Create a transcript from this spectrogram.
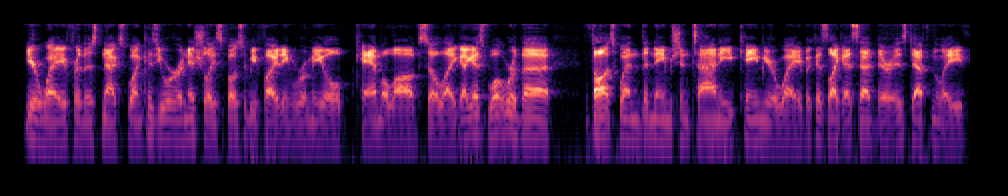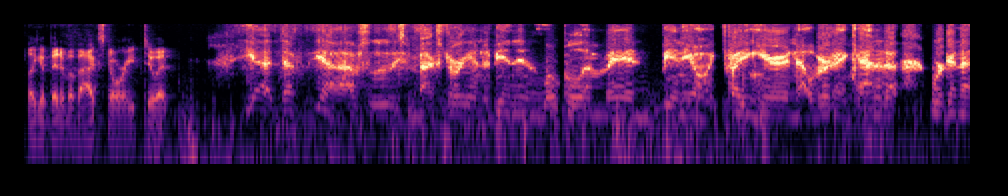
your way for this next one, because you were initially supposed to be fighting Ramil Kamilov. So, like, I guess what were the thoughts when the name Shintani came your way? Because, like I said, there is definitely like a bit of a backstory to it. Yeah, def- yeah, absolutely some backstory, and being in local MMA and being you know fighting here in Alberta and Canada, we're gonna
